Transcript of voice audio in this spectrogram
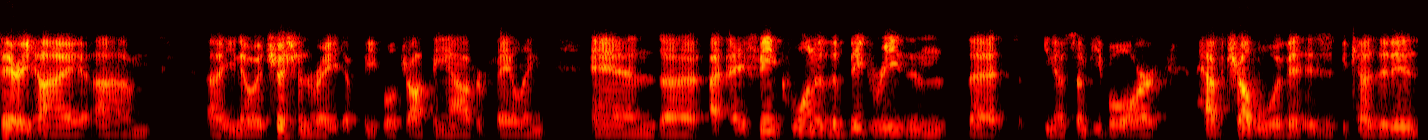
very high um, uh, you know, attrition rate of people dropping out or failing. And uh, I, I think one of the big reasons that you know some people are have trouble with it is because it is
